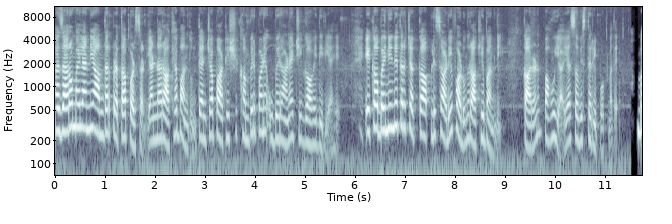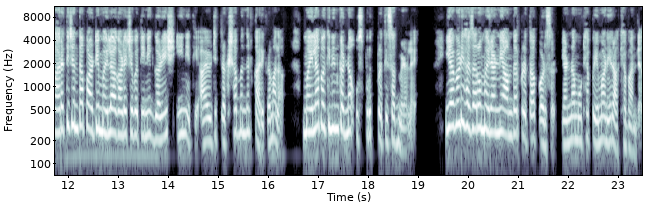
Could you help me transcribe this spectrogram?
हजारो महिलांनी आमदार प्रताप पडसड यांना राख्या बांधून त्यांच्या पाठीशी खंबीरपणे उभे राहण्याची गावे दिली आहे. एका बहिणीने तर चक्क आपली साडी फाडून राखी बांधली. कारण पाहूया या सविस्तर रिपोर्टमध्ये. भारतीय जनता पार्टी महिला आघाडीच्या वतीने गणेश इन येथे आयोजित रक्षाबंधन कार्यक्रमाला महिला भगिनींकडनं उत्स्फूर्त प्रतिसाद मिळालाय. यावेळी हजारो महिलांनी आमदार प्रताप अडसड यांना मोठ्या प्रेमाने राख्या बांधल्यात.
